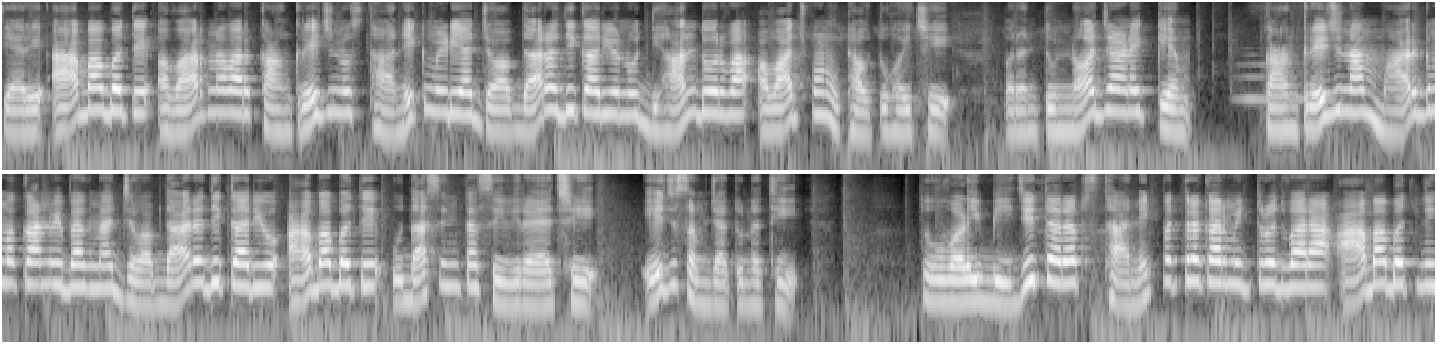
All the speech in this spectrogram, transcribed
ત્યારે આ બાબતે અવારનવાર કાંકરેજનું સ્થાનિક મીડિયા જવાબદાર અધિકારીઓનું ધ્યાન દોરવા અવાજ પણ ઉઠાવતું હોય છે. પરંતુ ન જાણે કેમ, કાંકરેજના માર્ગ મકાન વિભાગના જવાબદાર અધિકારીઓ આ બાબતે ઉદાસીનતા સેવી રહ્યા છે. એ જ સમજાતું નથી. તો વળી બીજી તરફ સ્થાનિક પત્રકાર મિત્રો દ્વારા આ બાબતની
